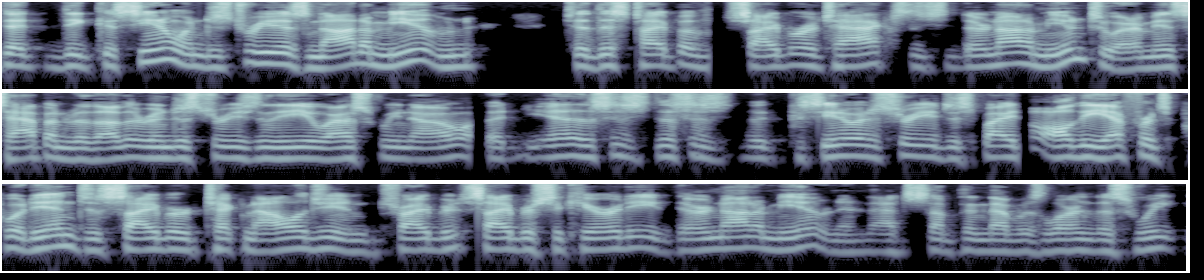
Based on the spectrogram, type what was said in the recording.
that the casino industry is not immune to this type of cyber attacks. It's, they're not immune to it. I mean, it's happened with other industries in the U.S. We know, but yeah, this is this is the casino industry. Despite all the efforts put into cyber technology and cyber cyber security, they're not immune, and that's something that was learned this week.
